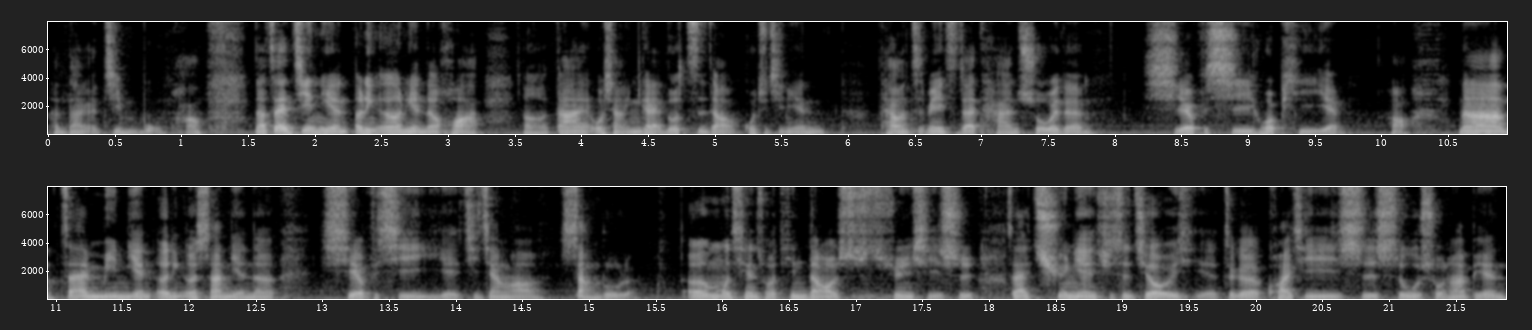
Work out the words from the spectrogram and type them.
很大的一个进步。好，那在今年二零二二年的话，呃，大家我想应该也都知道，过去几年台湾这边一直在谈所谓的 CFC 或 PM。好，那在明年二零二三年呢，CFC 也即将要上路了。而目前所听到讯息是在去年其实就有一些这个会计师事务所那边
